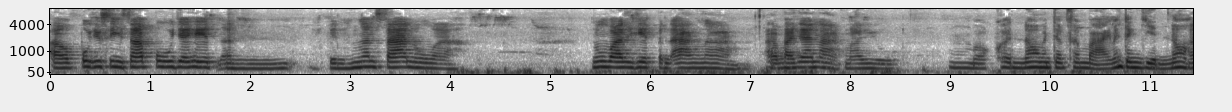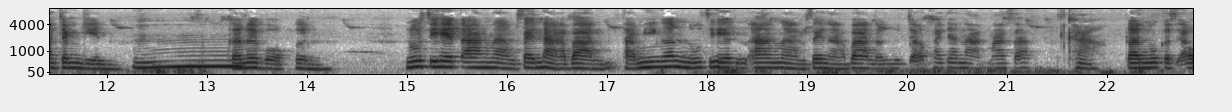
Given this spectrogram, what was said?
เอาปูจังซี่ซะปูจะเฮ็ดอัน เป็นเฮือนซ่าหนูว่าหนูว่าสิเฮ็ดเป็นอ่างน้ำเอาพญานาคมาอยู่ อืมบอกเพิ่นเนาะมันจังสบายมันจังเย็นเนาะมันจังเย็น อืมก็เลยบอกเพิ่น หนูสิเฮ็ดอ่างน้ำใส่หน้าบ้านถ้ามีเงินหนูสิเฮ็ดอ่างน้ำใส่หน้าบ้านแล้วหนูจะเอาพญานาคมาซะค่ะ แล้วหนูก็สิเอา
